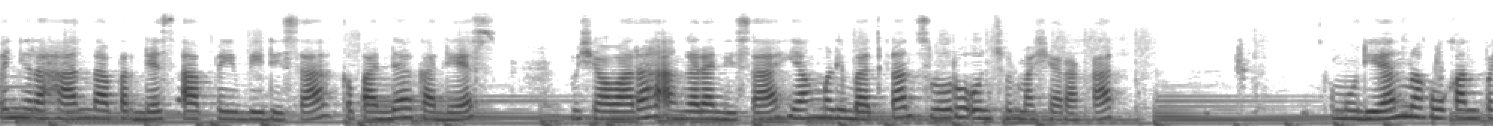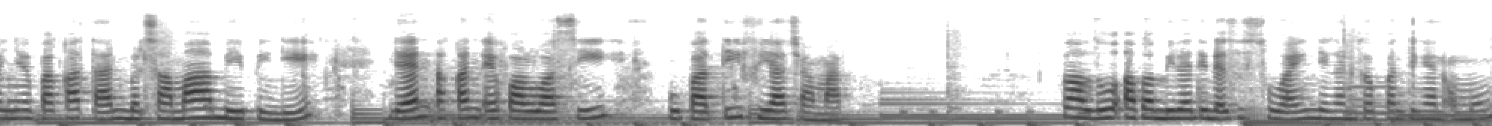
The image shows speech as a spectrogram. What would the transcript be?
penyerahan Raperdes APB desa kepada Kades, musyawarah anggaran desa yang melibatkan seluruh unsur masyarakat. Kemudian melakukan penyepakatan bersama BPD dan akan evaluasi bupati via camat. Lalu, apabila tidak sesuai dengan kepentingan umum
